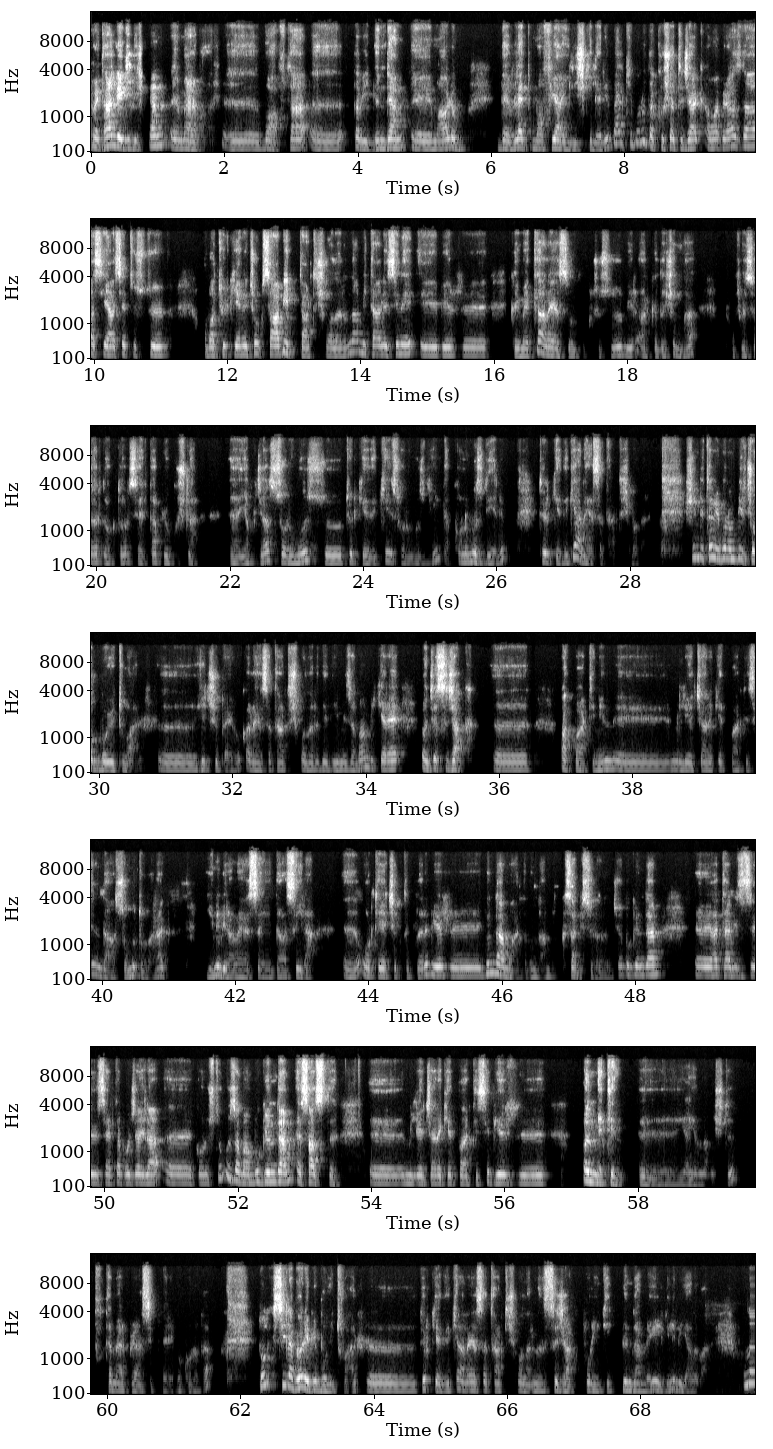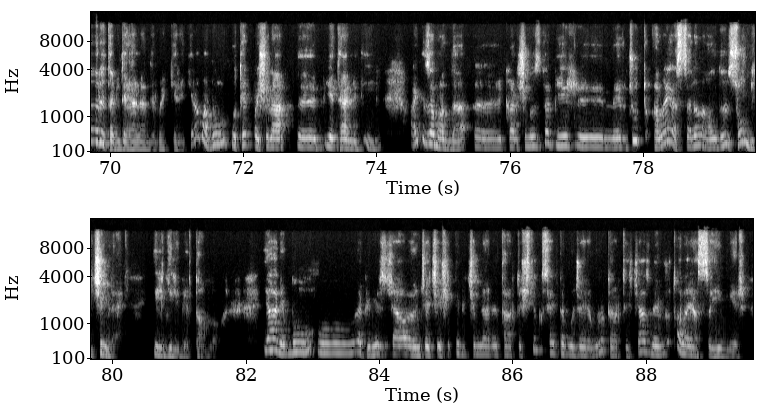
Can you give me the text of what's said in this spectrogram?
Evet, hal ve gidişten e, merhabalar. E, bu hafta e, tabii gündem e, malum devlet mafya ilişkileri. Belki bunu da kuşatacak ama biraz daha siyaset üstü ama Türkiye'nin çok sabit tartışmalarından bir tanesini e, bir e, kıymetli anayasa hukukçusu bir arkadaşımla Profesör Doktor Sertap Yokuş'la e, yapacağız. Sorumuz e, Türkiye'deki sorumuz değil de konumuz diyelim. Türkiye'deki anayasa tartışmaları. Şimdi tabii bunun birçok boyutu var. Ee, hiç şüphe yok. Anayasa tartışmaları dediğimiz zaman bir kere önce sıcak. Ee, AK Parti'nin, e, Milliyetçi Hareket Partisi'nin daha somut olarak yeni bir anayasa iddiasıyla e, ortaya çıktıkları bir e, gündem vardı bundan kısa bir süre önce. Bu gündem hatta biz e, Sertap Hoca'yla konuştuğumuz zaman bu gündem esastı. Milliyetçi Hareket Partisi bir ön metin e, yayınlamıştı. Temel prensipleri bu konuda. Dolayısıyla böyle bir boyut var. E, Türkiye'deki anayasa tartışmalarının sıcak politik gündemle ilgili bir yanı var. Bunları tabii değerlendirmek gerekir ama bu, bu tek başına e, yeterli değil. Aynı zamanda e, karşımızda bir e, mevcut anayasanın aldığı son biçimle ilgili bir tablo yani bu, hepimiz daha önce çeşitli biçimlerde tartıştık. Sevtap Hoca ile bunu tartışacağız. Mevcut anayasayı bir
